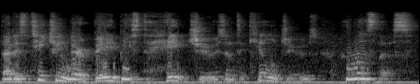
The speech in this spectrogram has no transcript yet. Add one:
that is teaching their babies to hate Jews and to kill Jews, who is this?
